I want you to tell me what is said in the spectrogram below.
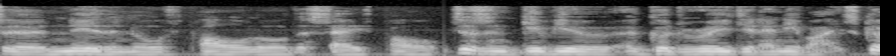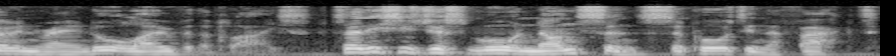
to near the North Pole or the South Pole, doesn't give you a good reading anyway. It's going around all over the place. So this is just more nonsense supporting the fact.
